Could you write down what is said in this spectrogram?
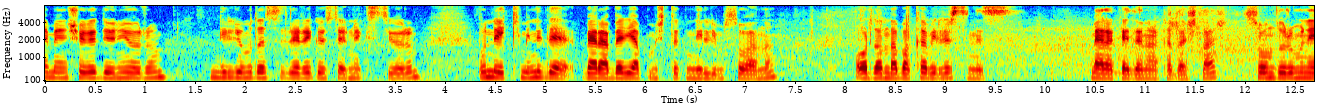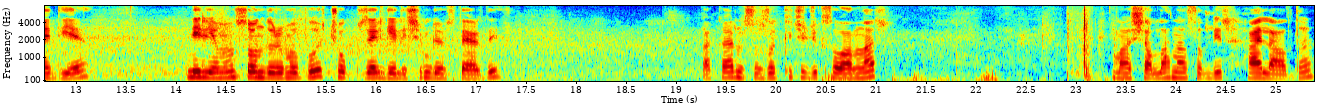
Hemen şöyle dönüyorum. Nilyumu da sizlere göstermek istiyorum. Bunun ekimini de beraber yapmıştık nilyum soğanı. Oradan da bakabilirsiniz. Merak eden arkadaşlar. Son durumu ne diye. Nilyumun son durumu bu. Çok güzel gelişim gösterdi. Bakar mısınız o küçücük soğanlar maşallah nasıl bir hal aldı.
